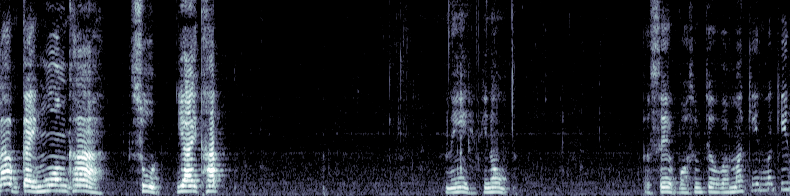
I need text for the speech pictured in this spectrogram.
ลาบไก่งวงค่ะ สูตรยายทัด นี่พี่น้องเซฟบอกสมเจ้าว่ามากินมากิน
